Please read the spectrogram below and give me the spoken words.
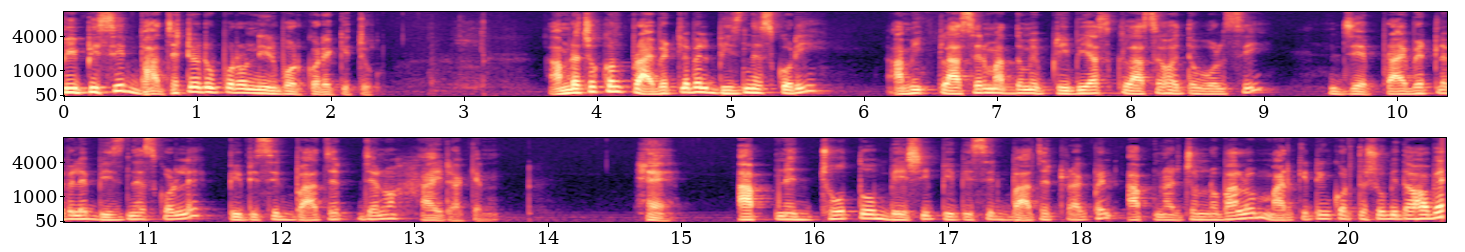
পিপিসির বাজেটের উপরও নির্ভর করে কিছু। আমরা যখন প্রাইভেট লেভেল বিজনেস করি, আমি ক্লাসের মাধ্যমে প্রিভিয়াস ক্লাসে হয়তো বলছি যে প্রাইভেট লেভেলে বিজনেস করলে পিপিসির বাজেট যেন হাই রাখেন। হ্যাঁ আপনি যত বেশি পিপিসির বাজেট রাখবেন, আপনার জন্য ভালো মার্কেটিং করতে সুবিধা হবে,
